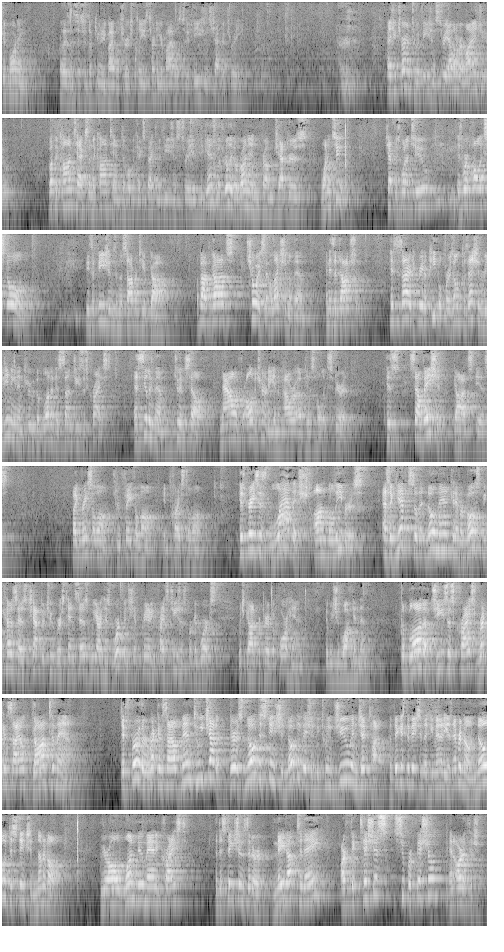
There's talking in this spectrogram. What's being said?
Good morning, brothers and sisters of Community Bible Church. Please turn your Bibles to Ephesians chapter 3. As you turn to Ephesians 3, I want to remind you about the context and the content of what we can expect in Ephesians 3. It begins with really the run in from chapters 1 and 2. Chapters 1 and 2 is where Paul extolled these Ephesians in the sovereignty of God, about God's choice and election of them, and his adoption his desire to create a people for his own possession, redeeming them through the blood of his Son, Jesus Christ, and sealing them to himself now and for all of eternity in the power of his Holy Spirit. His salvation, God's, is by grace alone, through faith alone, in Christ alone. His grace is lavished on believers as a gift so that no man could ever boast, because, as chapter 2, verse 10 says, we are his workmanship created in Christ Jesus for good works, which God prepared beforehand that we should walk in them. The blood of Jesus Christ reconciled God to man. It further reconciled men to each other. There is no distinction, no division between Jew and Gentile. The biggest division that humanity has ever known. No distinction, none at all. We are all one new man in Christ. The distinctions that are made up today are fictitious, superficial, and artificial.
